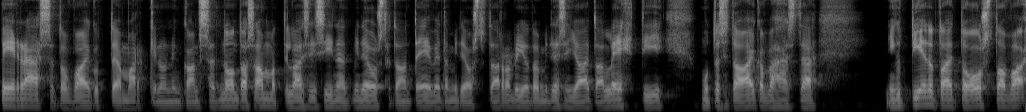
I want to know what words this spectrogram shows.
perässä tuon vaikuttajamarkkinoinnin kanssa, että ne on taas ammattilaisia siinä, että miten ostetaan TVtä, miten ostetaan radiota, miten se jaetaan lehtiin, mutta sitä aika vähän sitä niin kuin tietotaitoa ostaa va,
